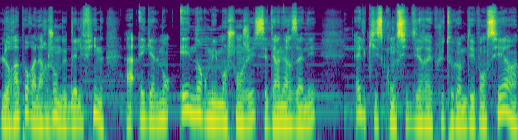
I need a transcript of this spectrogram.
Le rapport à l'argent de Delphine a également énormément changé ces dernières années. Elle qui se considérait plutôt comme dépensière,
